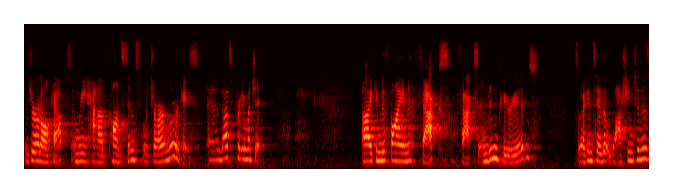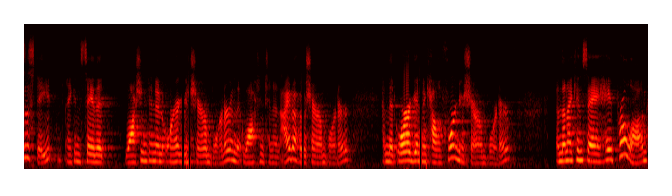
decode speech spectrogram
which are in all caps, and we have constants, which are in lowercase, and that's pretty much it. I can define facts. Facts end in periods. So I can say that Washington is a state. I can say that Washington and Oregon share a border, and that Washington and Idaho share a border, and that Oregon and California share a border. And then I can say, hey, Prolog,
